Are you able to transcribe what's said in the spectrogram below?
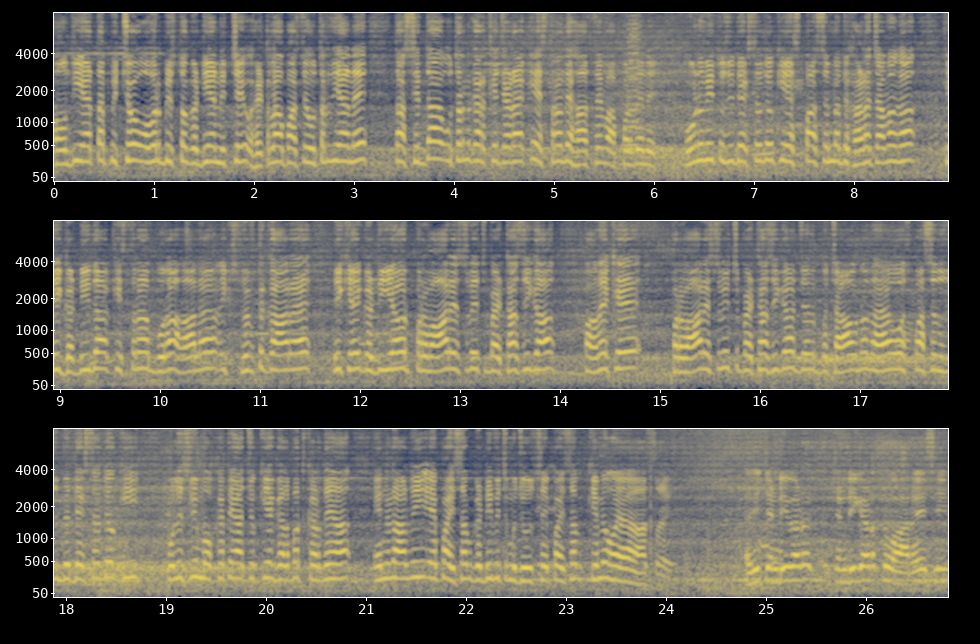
ਆਉਂਦੀ ਹੈ, ਤਾਂ ਪਿੱਛੋਂ ਓਵਰਬ੍ਰਿਜ ਤੋਂ ਗੱਡੀਆਂ ਨੀਚੇ ਹੇਠਲਾ ਪਾਸੇ ਉਤਰਦੀਆਂ ਨੇ, ਤਾਂ ਸਿੱਧਾ ਉਤਰਨ ਕਰਕੇ ਜਿਹੜਾ ਕਿ ਇਸ ਤਰ੍ਹਾਂ ਦੇ ਹਾਦਸੇ ਵਾਪਰਦੇ ਨੇ। ਹੁਣ ਵੀ ਤੁਸੀਂ ਦੇਖ ਸਕਦੇ ਹੋ ਕਿ ਇਸ ਪਾਸੇ ਮੈਂ ਦਿਖਾਣਾ ਚਾਹਾਂਗਾ ਕਿ ਗੱਡੀ ਦਾ ਕਿਸ ਤਰ੍ਹਾਂ ਬੁਰਾ ਹਾਲ ਹੈ। ਇੱਕ ਸਵਿਫਟ ਕਾਰ ਹੈ, ਇੱਕ ਇਹ ਗੱਡੀ ਹੈ ਔਰ ਪਰਿਵਾਰ ਇਸ ਵਿੱਚ ਬੈਠਾ ਸੀਗਾ। ਭਾਵੇਂ ਕਿ ਪਰਿਵਾਰ ਇਸ ਵਿੱਚ ਬੈਠਾ ਸੀਗਾ ਜਦ ਬਚਾਅ ਉਹਨਾਂ ਦਾ ਹੈ ਉਸ ਪਾਸੇ ਤੁਸੀਂ ਵੀ ਦੇਖ ਸਕਦੇ ਹੋ ਕਿ ਪੁਲਿਸ ਵੀ ਮੌਕੇ ਤੇ ਆ ਚੁੱਕੀ ਹੈ ਗੱਲਬਾਤ ਕਰਦੇ ਆ ਇਹਨਾਂ ਨਾਲ ਵੀ ਇਹ ਭਾਈ ਸਾਹਿਬ ਗੱਡੀ ਵਿੱਚ ਮੌਜੂਦ ਸੀ। ਭਾਈ ਸਾਹਿਬ ਕਿਵੇਂ ਹੋਇਆ ਹਾਦਸਾ ਇਹ? ਅਸੀਂ ਚੰਡੀਗੜ੍ਹ ਚੰਡੀਗੜ੍ਹ ਤੋਂ ਆ ਰਹੇ ਸੀ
